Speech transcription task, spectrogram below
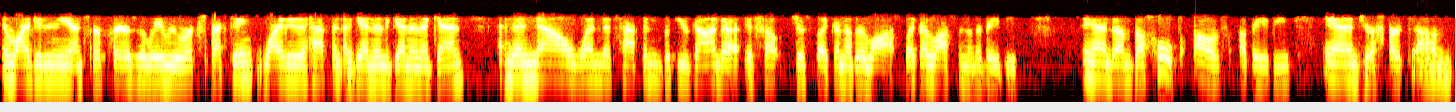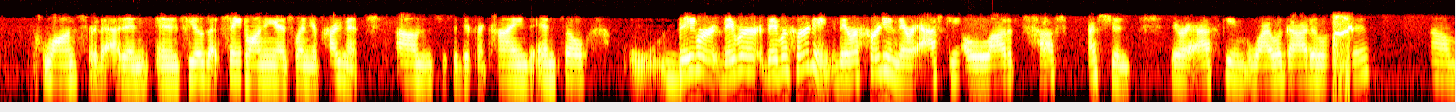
And why didn't He answer our prayers the way we were expecting? Why did it happen again and again and again? And then now, when this happened with Uganda, it felt just like another loss, like I lost another baby. And um, the hope of a baby, and your heart um, longs for that, and, and feels that same longing as when you're pregnant. Um, it's just a different kind. And so they were they were they were hurting. They were hurting. They were asking a lot of tough questions. They were asking, why would God allow this? Um,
